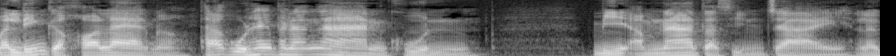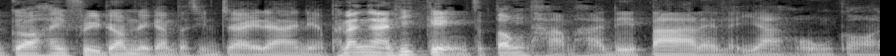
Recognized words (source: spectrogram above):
มันลิงก์กับข้อแรกเนาะถ้าคุณให้พนักงานคุณมีอำนาจตัดสินใจ แล้วก็ให้ freedom ในการตัดสินใจได้เนี่ยพนักงานที่เก่งจะต้องถามหา data หลาย ๆ อย่างองค์กร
